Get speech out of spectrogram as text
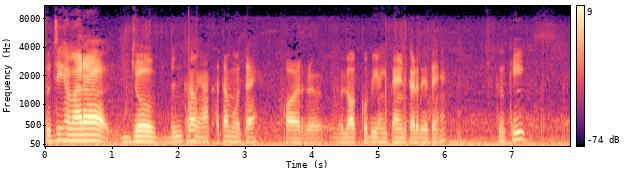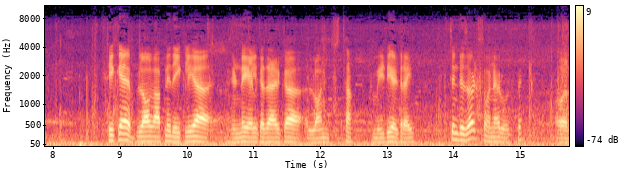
तो जी, हमारा जो दिन था यहाँ ख़त्म होता है और व्लॉग को भी यहीं पे एंड कर देते हैं। क्योंकि ठीक है ब्लॉग आपने देख लिया हिंडे अलकदार का लॉन्च था media drive in resort Sona road पे। और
